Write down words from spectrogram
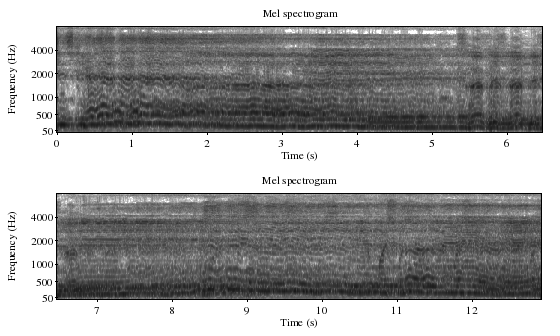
جس کے سب بجھ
